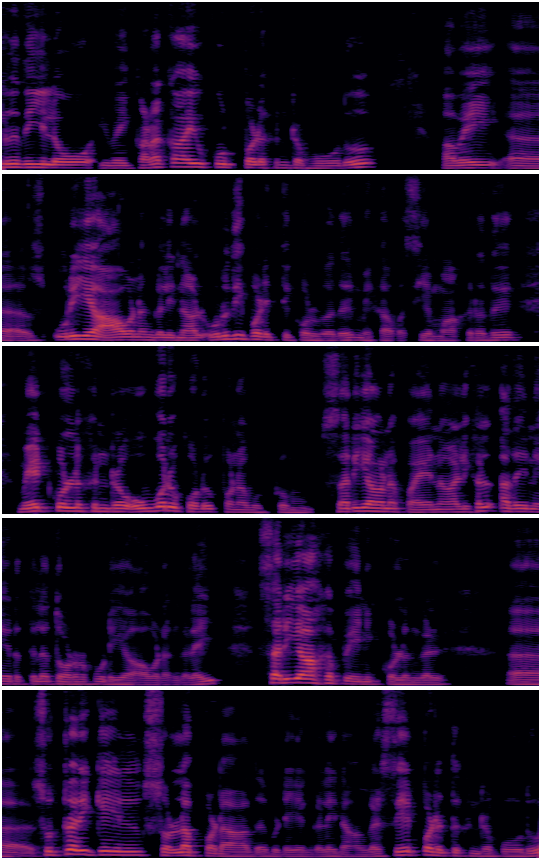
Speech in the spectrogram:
இறுதியிலோ இவை கணக்காய்வுக்கு உட்படுகின்ற போது அவை உரிய ஆவணங்களினால் உறுதிப்படுத்திக் கொள்வது மிக அவசியமாகிறது. மேற்கொள்ளுகின்ற ஒவ்வொரு கொடுப்பனவுக்கும் சரியான பயனாளிகள் அதே நேரத்தில் தொடர்புடைய ஆவணங்களை சரியாக பேணிக் கொள்ளுங்கள். சுற்றறிக்கையில் சொல்லப்படாத விடயங்களை நாங்கள் செயற்படுத்துகின்ற போது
